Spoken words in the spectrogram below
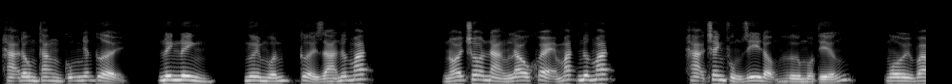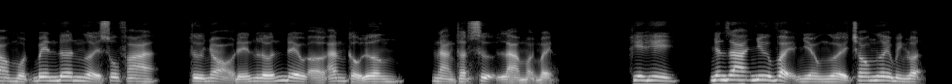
hạ đông thăng cũng nhẫn cười, Ninh Ninh, ngươi muốn cười ra nước mắt. Nói cho nàng lau khỏe mắt nước mắt. Hạ tranh phùng di động hừ một tiếng, ngồi vào một bên đơn người sofa, từ nhỏ đến lớn đều ở ăn cầu lương, nàng thật sự là mỏi mệt. Hi hi, nhân ra như vậy nhiều người cho ngươi bình luận,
